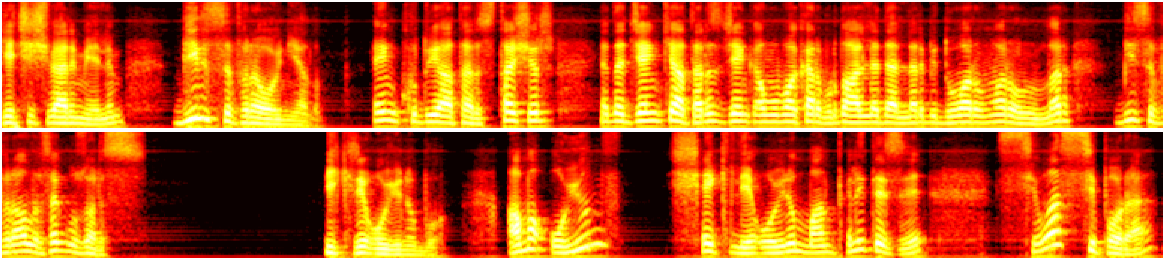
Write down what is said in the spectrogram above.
Geçiş vermeyelim. 1-0'a oynayalım. Enkudu'yu atarız taşır ya da Cenk'i atarız. Cenk Abubakar burada hallederler. Bir duvar var olurlar. 1-0 alırsak uzarız. Fikri oyunu bu. Ama oyun şekli, oyunun mantalitesi Sivas Spor'a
